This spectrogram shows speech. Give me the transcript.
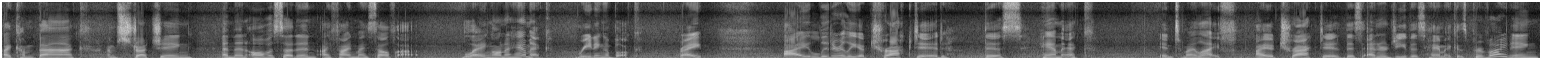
I come back, I'm stretching, and then all of a sudden I find myself uh, laying on a hammock reading a book, right? I literally attracted this hammock into my life. I attracted this energy this hammock is providing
